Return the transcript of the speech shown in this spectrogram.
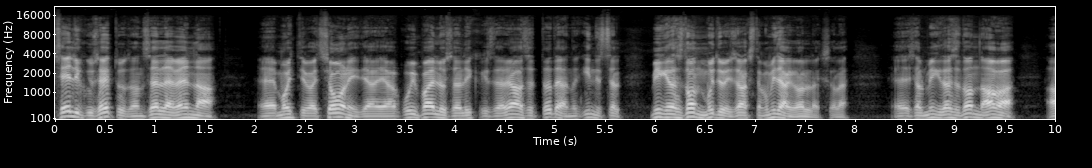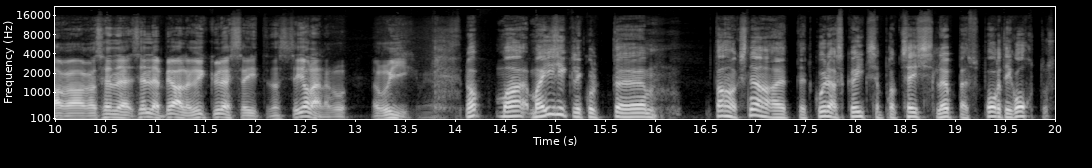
selgusetud on selle venna äh, motivatsioonid ja, ja kui palju seal ikkagi seda reaalset tõde on, kindlasti seal mingid asjad on, muidu ei saaks nagu midagi olla, eks ole. seal mingid asjad on, aga, aga, aga selle, selle peale kõik üles ehitada, see ei ole nagu, nagu õige. no ma, ma isiklikult äh, tahaks näha, et, et kuidas kõik see protsess lõpeb spordikohtus,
